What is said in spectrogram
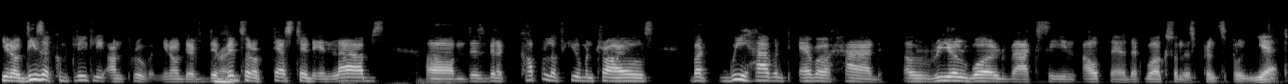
you know, these are completely unproven. You know, they've, they've right. been sort of tested in labs. Um, there's been a couple of human trials, but we haven't ever had a real world vaccine out there that works on this principle yet.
